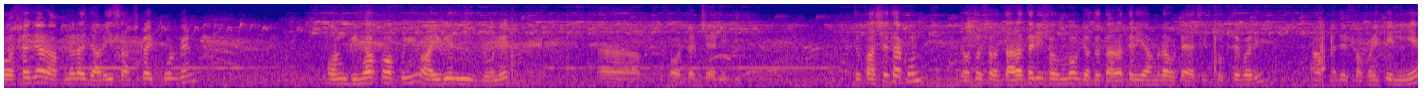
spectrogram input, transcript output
দশ হাজার আপনারা যারাই সাবস্ক্রাইব করবেন on behalf of you I will donate for the charity তো পাশে থাকুন, যত তাড়াতাড়ি সম্ভব, যত তাড়াতাড়ি আমরা ওটা অ্যাচিভ করতে পারি, আপনাদের সবাইকে নিয়ে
